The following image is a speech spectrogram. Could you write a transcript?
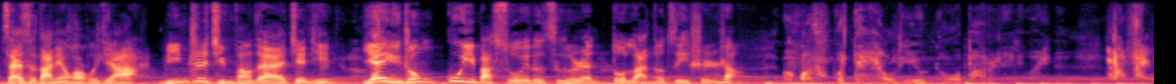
再次打电话回家，明知警方在监听，言语中故意把所有的责任都揽到自己身上。What, what the hell do you know about it anyway? Nothing.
